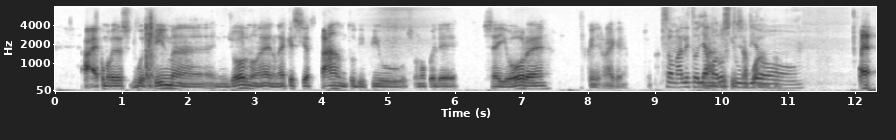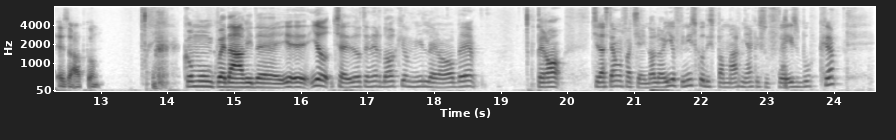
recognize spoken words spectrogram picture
Ah, è come vedersi due film eh, in un giorno, eh, non è che sia tanto di più, sono quelle sei ore, quindi non è che... Insomma, le togliamo allo studio. Eh, esatto. Comunque, Davide, io, io, cioè, devo tenere d'occhio mille robe, però ce la stiamo facendo. Allora, io finisco di spammarmi anche su Facebook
